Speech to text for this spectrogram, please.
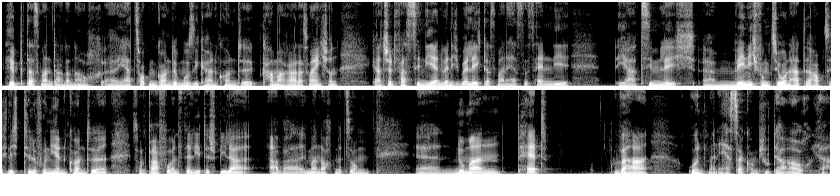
hip, dass man da dann auch äh, ja, zocken konnte, Musik hören konnte, Kamera. Das war eigentlich schon ganz schön faszinierend, wenn ich überlege, dass mein erstes Handy ja ziemlich ähm, wenig Funktion hatte, hauptsächlich telefonieren konnte, so ein paar vorinstallierte Spieler, aber immer noch mit so einem äh, Nummernpad war und mein erster Computer auch, ja,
